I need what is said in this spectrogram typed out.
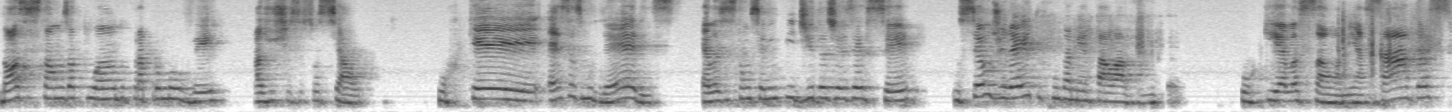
nós estamos atuando para promover a justiça social, porque essas mulheres, elas estão sendo impedidas de exercer o seu direito fundamental à vida, porque elas são ameaçadas,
